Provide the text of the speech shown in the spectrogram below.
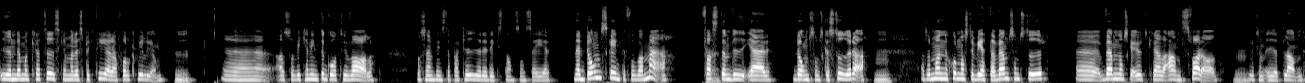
i en demokrati ska man respektera folkviljan. Mm. Eh, alltså vi kan inte gå till val och sen finns det partier i riksdagen som säger nej de ska inte få vara med fastän vi är de som ska styra. Mm. Alltså människor måste veta vem som styr, eh, vem de ska utkräva ansvar av Mm. liksom, i ett land.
